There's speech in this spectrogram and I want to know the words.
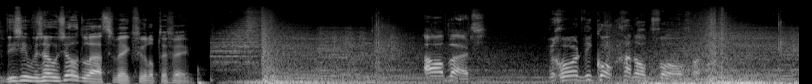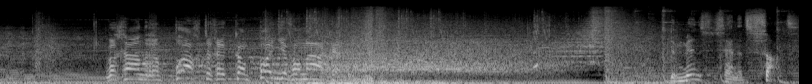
Die zien we sowieso de laatste week veel op tv. Albert, heb je gehoord wie Kok gaat opvolgen? We gaan er een prachtige campagne van maken. De mensen zijn het zat.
